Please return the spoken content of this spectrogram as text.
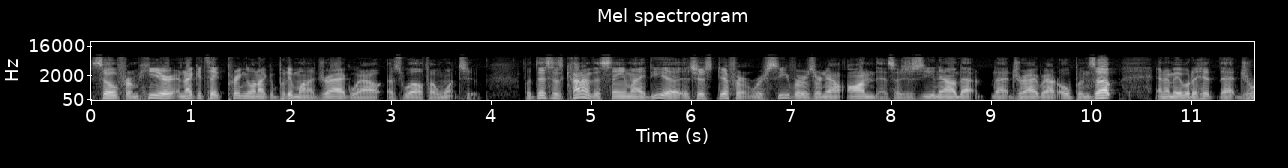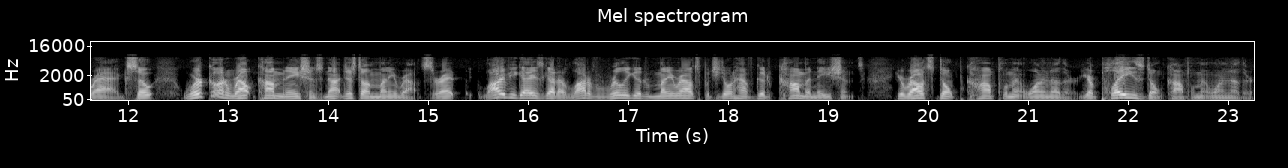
So from here, and I could take Pringle and I could put him on a drag route as well if I want to. But this is kind of the same idea. It's just different. Receivers are now on this. As you see now that that drag route opens up and I'm able to hit that drag. So work on route combinations, not just on money routes, right? A lot of you guys got a lot of really good money routes, but you don't have good combinations. Your routes don't complement one another. Your plays don't complement one another.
